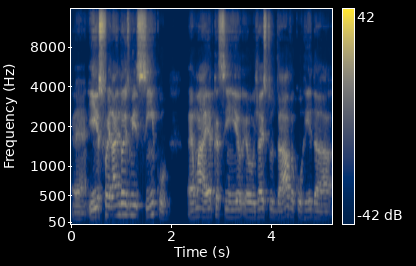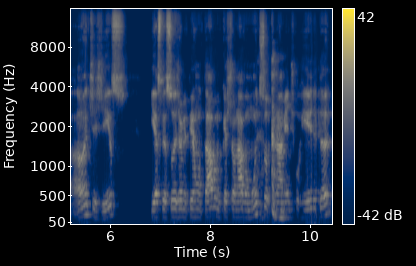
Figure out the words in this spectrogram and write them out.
É, e isso foi lá em 2005, é uma época assim, eu, eu já estudava corrida antes disso, e as pessoas já me perguntavam, me questionavam muito sobre treinamento de corrida,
